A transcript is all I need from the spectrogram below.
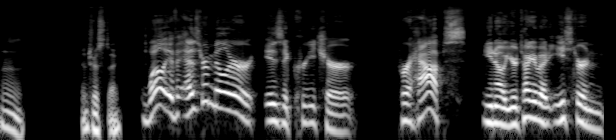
Hmm. Interesting. Well, if Ezra Miller is a creature, perhaps, you know, you're talking about Eastern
